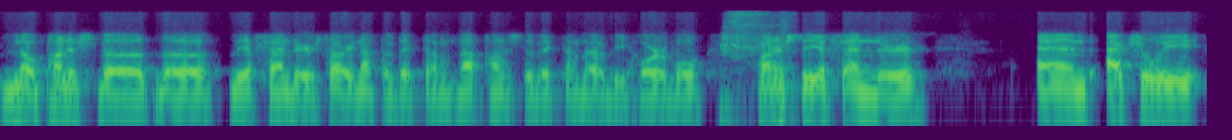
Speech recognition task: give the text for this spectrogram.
no punish the the the offender sorry not the victim not punish the victim that would be horrible punish the offender and actually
